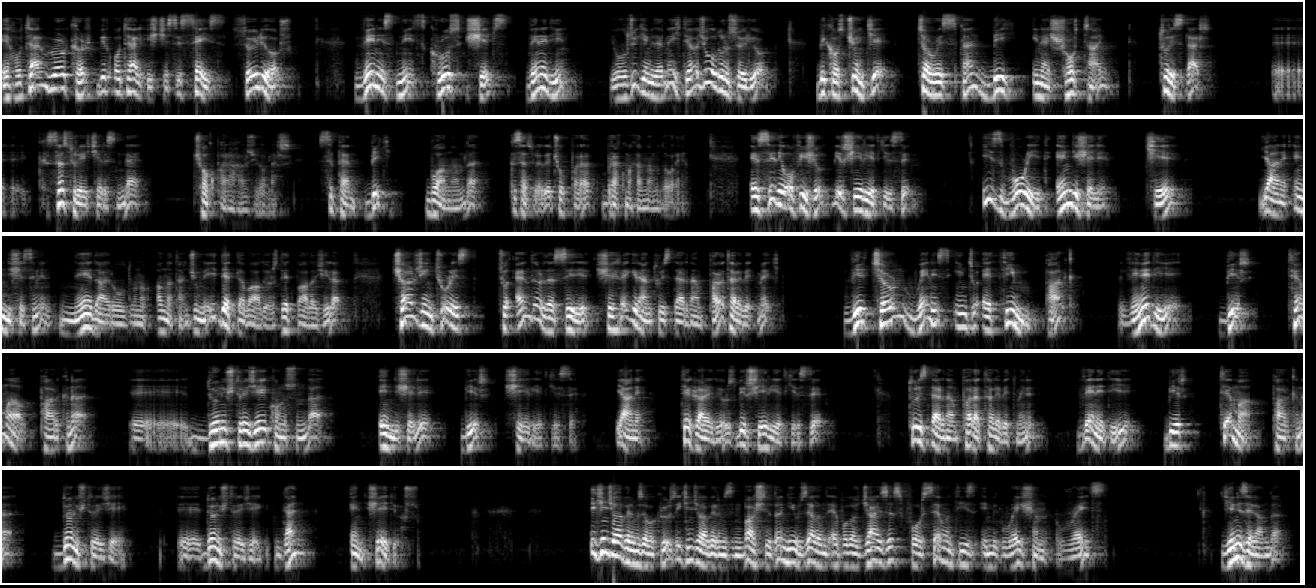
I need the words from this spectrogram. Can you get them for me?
a hotel worker bir otel işçisi says söylüyor. Venice needs cruise ships. Venedik'in yolcu gemilerine ihtiyacı olduğunu söylüyor. Because çünkü tourists spend big in a short time. Turistler e, kısa süre içerisinde çok para harcıyorlar. Spend big bu anlamda kısa sürede çok para bırakmak anlamında oraya. A city official bir şehir yetkilisi is worried, endişeli ki yani endişesinin neye dair olduğunu anlatan cümleyi that'le bağlıyoruz. That bağlacıyla. Charging tourists to enter the city, şehre giren turistlerden para talep etmek will turn Venice into a theme park. Venedik'i bir tema parkına e, dönüştüreceği konusunda endişeli bir şehir yetkilisi. Yani tekrar ediyoruz bir şehir yetkilisi turistlerden para talep etmenin Venedik'i bir tema parkına dönüştüreceği e, dönüştüreceğinden endişe ediyor. İkinci haberimize bakıyoruz. İkinci haberimizin başlığı da New Zealand apologizes for 70s immigration rates. Yeni Zelanda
